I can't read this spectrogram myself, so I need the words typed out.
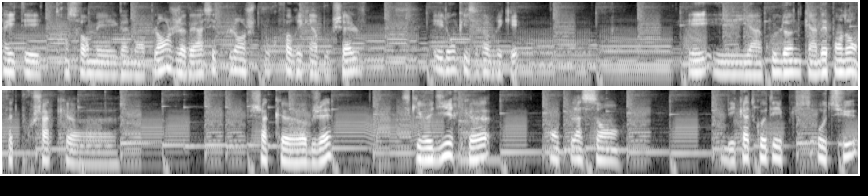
a été transformé également en planche. J'avais assez de planches pour fabriquer un bookshelf et donc il s'est fabriqué. Et il y a un cooldown qui est indépendant en fait pour chaque, euh, chaque euh, objet. Ce qui veut dire que en plaçant des quatre côtés plus au-dessus,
